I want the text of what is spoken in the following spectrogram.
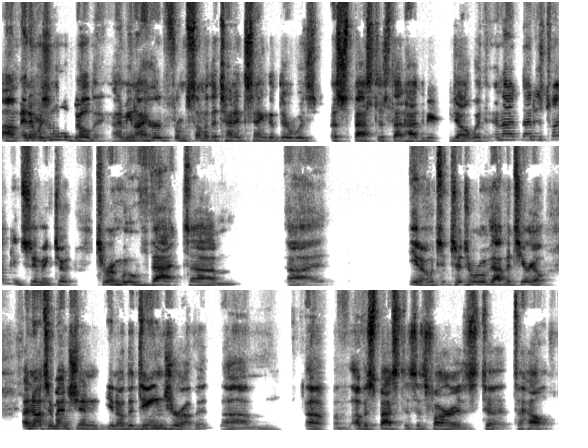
Um, and it was an old building. I mean, I heard from some of the tenants saying that there was asbestos that had to be dealt with, and that, that is time consuming to to remove that. Um, uh, you know, to, to, to, remove that material, and not to mention, you know, the danger of it. Um, of, of asbestos as far as to, to health.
